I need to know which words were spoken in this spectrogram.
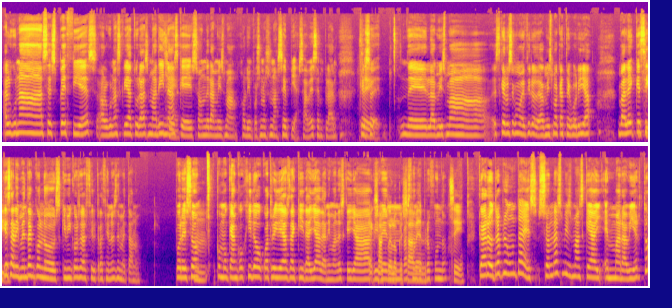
algunas especies, algunas criaturas marinas Sí. que son de la misma, jolín, pues no es una sepia, ¿sabes? En plan, que Sí. es de la misma, es que no sé cómo decirlo, de la misma categoría, ¿vale? Que sí, Sí. que se alimentan con los químicos de las filtraciones de metano. Por eso, Mm. como que han cogido cuatro ideas de aquí y de allá, de animales que ya Exacto, viven lo que bastante saben. profundo. Sí. Claro, otra pregunta es, ¿son las mismas que hay en mar abierto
